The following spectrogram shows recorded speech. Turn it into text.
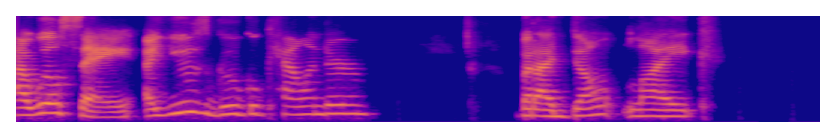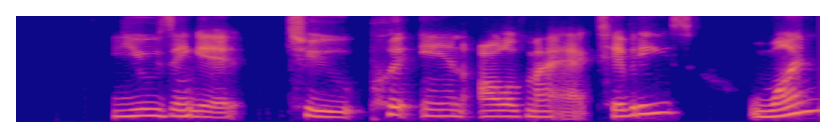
I will say, I use Google Calendar, but I don't like using it to put in all of my activities. One,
